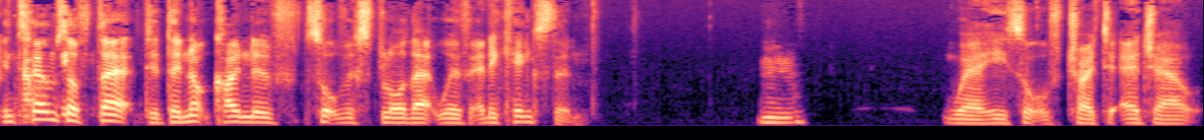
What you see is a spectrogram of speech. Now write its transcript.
In terms of that, did they not kind of sort of explore that with Eddie Kingston, Mm. where he sort of tried to edge out,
